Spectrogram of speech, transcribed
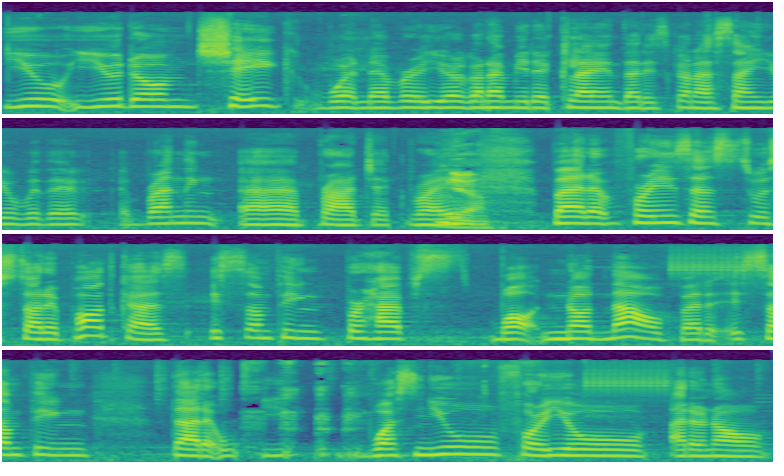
You you don't shake whenever you're gonna meet a client that is gonna assign you with a, a branding uh, project, right? Yeah. But uh, for instance, to start a podcast is something perhaps, well, not now, but it's something that it was new for you, I don't know,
